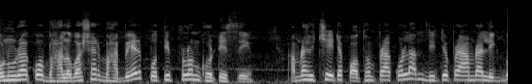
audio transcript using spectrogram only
অনুরাগ ও ভালোবাসার ভাবের প্রতিফলন ঘটেছে। আমরা হচ্ছে এটা প্রথম প্রা করলাম, দ্বিতীয় প্রা আমরা লিখব,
